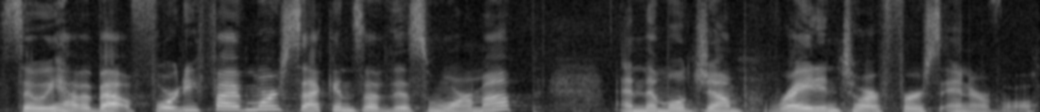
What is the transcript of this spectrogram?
So we have about 45 more seconds of this warm up, and then we'll jump right into our first interval.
